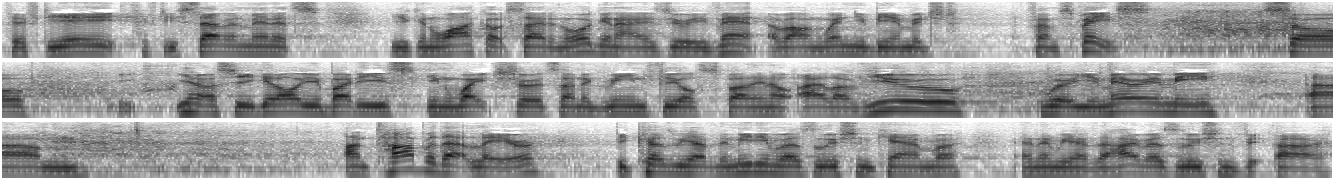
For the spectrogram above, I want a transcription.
58, 57 minutes. You can walk outside and organize your event around when you'll be imaged from space. so, you know, so you get all your buddies in white shirts on a green field spelling out, I love you, will you marry me? Um, on top of that layer, because we have the medium resolution camera and then we have the high resolution vi uh,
